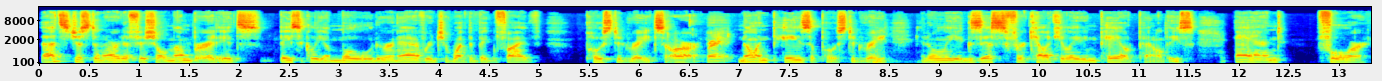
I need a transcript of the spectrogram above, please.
That's just an artificial number. It's basically a mode or an average of what the big five posted rates are. Right. No one pays a posted rate. It only exists for calculating payout penalties and for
